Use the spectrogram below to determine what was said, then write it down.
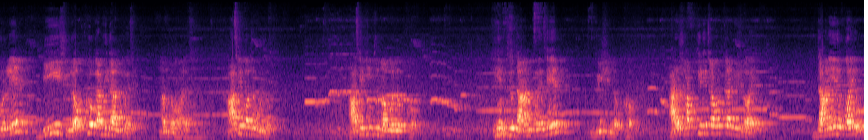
করলেন বিশ লক্ষ গাভী দান করেছে নন্দ মহারাজ। আছে কতগুলো আছে কিন্তু নবলক্ষ কিন্তু দান করেছে বিশ লক্ষ। আরও সব থেকে চমৎকার বিষয়, দানের পরেও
